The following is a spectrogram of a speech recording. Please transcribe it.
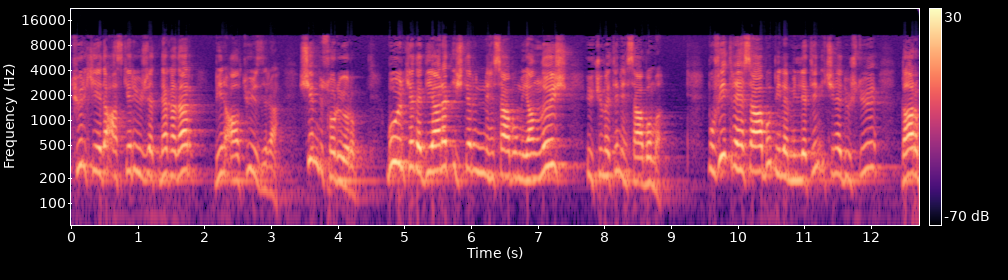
Türkiye'de askeri ücret ne kadar? 1600 lira. Şimdi soruyorum. Bu ülkede Diyanet işlerinin hesabı mı yanlış, hükümetin hesabı mı? Bu fitre hesabı bile milletin içine düştüğü dar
